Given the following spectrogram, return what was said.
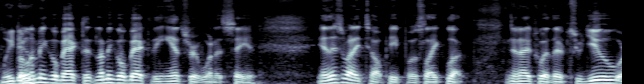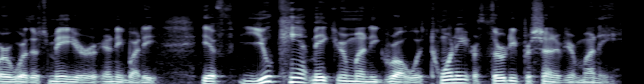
we do. But let me go back to, let me go back to the answer of what I say. And this is what I tell people: it's like, look, and that's whether it's you or whether it's me or anybody. If you can't make your money grow with twenty or thirty percent of your money,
